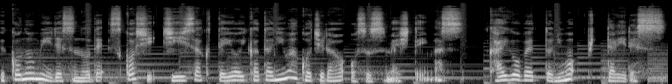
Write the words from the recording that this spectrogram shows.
エコノミーですので、少し小さくて良い方にはこちらをお勧めしています。介護ベッドにもぴったりです。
